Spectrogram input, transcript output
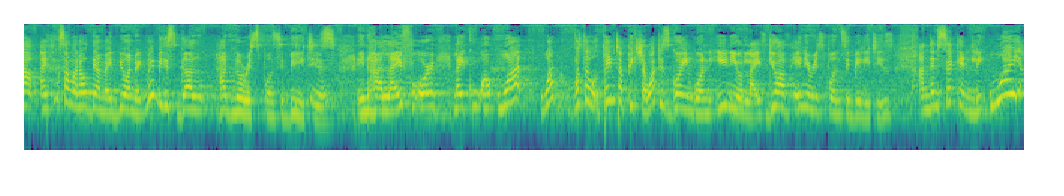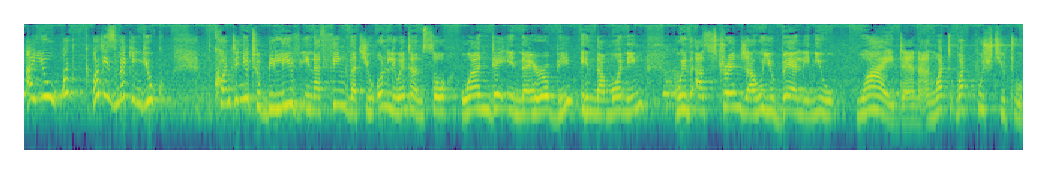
Uh, I think someone out there might be wondering maybe this girl had no responsibilities in her life, or like wha- what, what, what's the paint a picture? What is going on in your life? Do you have any responsibilities? And then, secondly, why are you what, what is making you continue to believe in a thing that you only went and saw one day in Nairobi in the morning with a stranger who you barely knew? Why, Diana? And what, what pushed you to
